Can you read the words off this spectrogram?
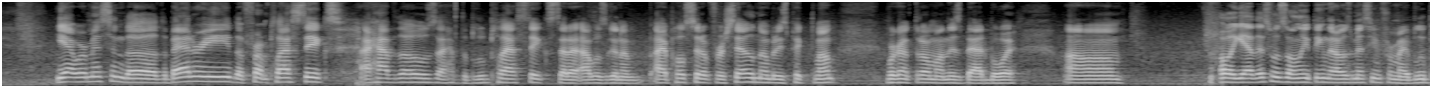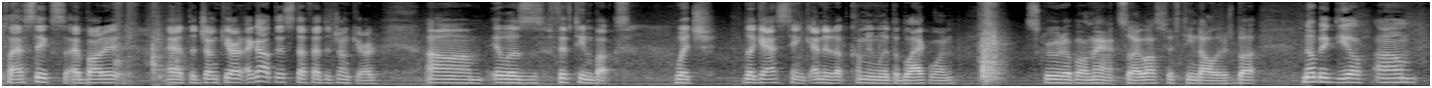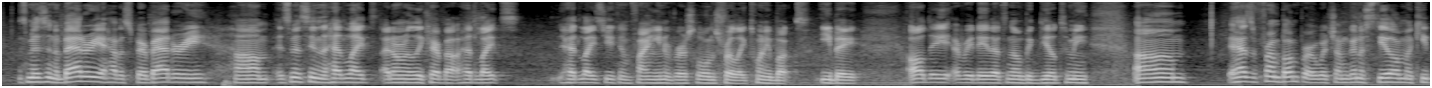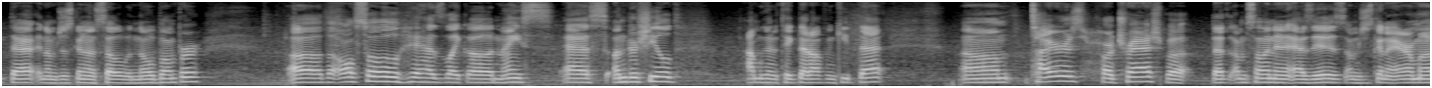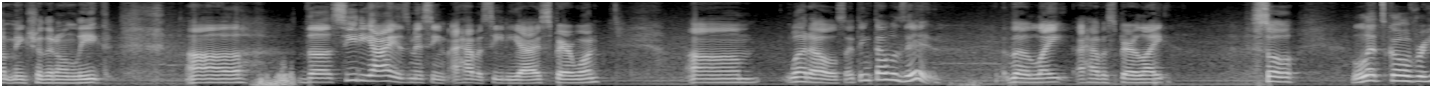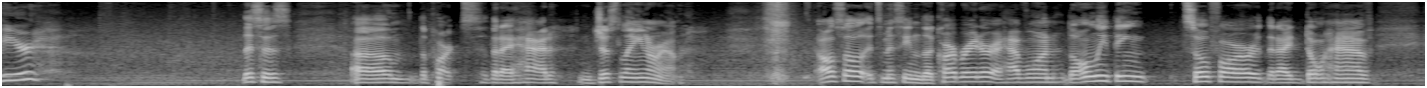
yeah, we're missing the, the battery, the front plastics. I have those. I have the blue plastics that I, I was going to... I posted up for sale. Nobody's picked them up. We're going to throw them on this bad boy. Um, oh, yeah, this was the only thing that I was missing for my blue plastics. I bought it at the junkyard. I got this stuff at the junkyard. Um, it was 15 bucks, which the gas tank ended up coming with the black one. Screwed up on that, so I lost $15. But no big deal. Um, it's missing a battery. I have a spare battery. Um, it's missing the headlights. I don't really care about headlights. Headlights you can find universal ones for like 20 bucks. eBay. All day, every day. That's no big deal to me. Um, it has a front bumper, which I'm going to steal. I'm to keep that, and I'm just going to sell it with no bumper. Uh, the also, it has like a nice ass undershield. I'm going to take that off and keep that. Um, tires are trash, but that I'm selling it as is. I'm just going to air them up, make sure they don't leak. Uh, the CDI is missing. I have a CDI, spare one. Um, what else? I think that was it. The light, I have a spare light. So, let's go over here. This is um, the parts that I had just laying around. Also, it's missing the carburetor. I have one. The only thing so far that I don't have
